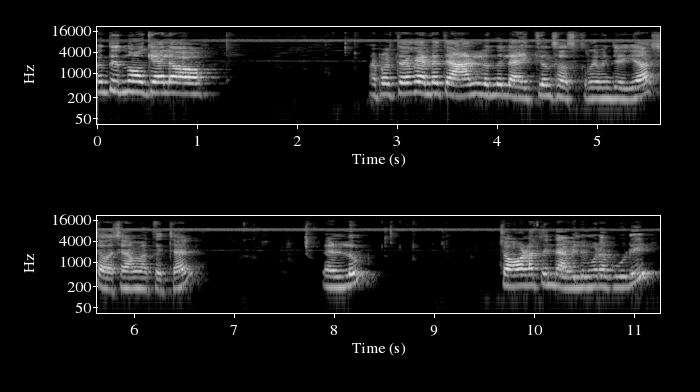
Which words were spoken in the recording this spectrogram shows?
ഒന്ന് തിന്നു നോക്കിയാലോ? അപ്പോഴത്തേക്ക് എന്റെ ചാനലൊന്ന് ലൈക്കും സബ്സ്ക്രൈബും ചെയ്യുക. ശോശാമ കിച്ചൻ എള്ളും ചോളത്തിന്റെ അവിലും കൂടെ കൂടി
